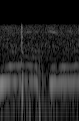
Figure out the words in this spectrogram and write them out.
Hello, hello.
